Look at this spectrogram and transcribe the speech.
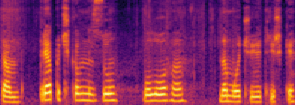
Там тряпочка внизу волога, намочую трішки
